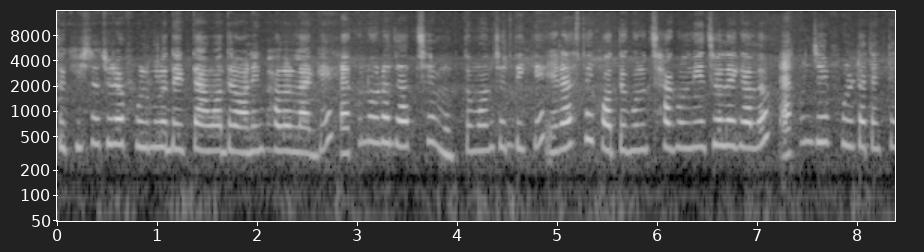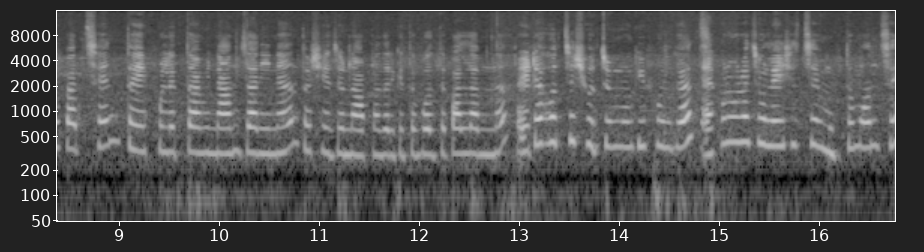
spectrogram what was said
তো কৃষ্ণচূড়া ফুলগুলো দেখতে আমাদের অনেক ভালো লাগে। এখন ওরা যাচ্ছে মুক্ত মঞ্চের দিকে। এ রাস্তায় কতগুলো ছাগল নিয়ে চলে গেল। এখন যে ফুলটা দেখতে পাচ্ছেন, তো এই ফুলের তো আমি নাম জানি না, তো সেজন্য আপনাদেরকে তো বলতে পারলাম না। আর এটা হচ্ছে সূর্যমুখী ফুল গাছ। এখন ওরা চলে এসেছে মুক্ত মঞ্চে।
